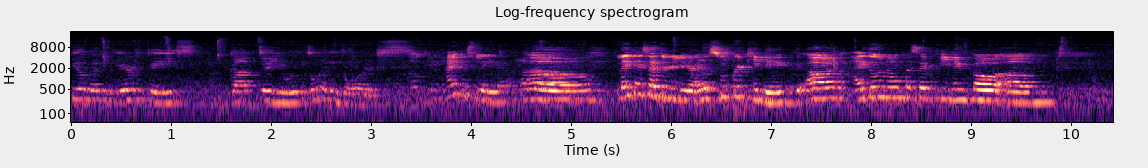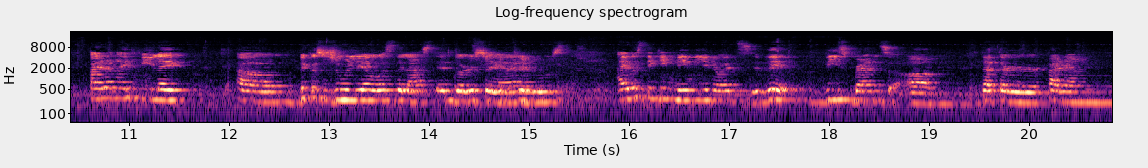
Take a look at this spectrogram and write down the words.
feel when Dear Face got to you to endorse? Okay. Hi, Miss Leia. Hello. Um, like I said earlier, I was super kilig. Um, I don't know kasi feeling ko, um, parang I feel like um, because Julia was the last endorser Yeah. introduced, I was thinking maybe, you know, it's the, these brands um, that are parang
